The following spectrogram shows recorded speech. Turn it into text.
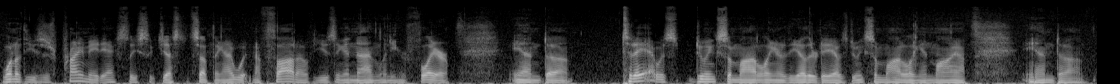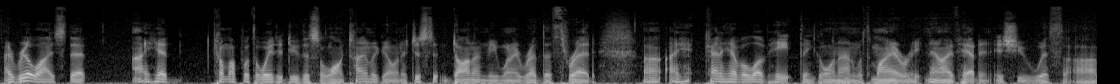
one of the users, Primate, actually suggested something I wouldn't have thought of using a nonlinear flare. And uh, today I was doing some modeling, or the other day I was doing some modeling in Maya, and uh, I realized that I had come up with a way to do this a long time ago, and it just didn't dawn on me when I read the thread. Uh, I kind of have a love-hate thing going on with Maya right now. I've had an issue with uh,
